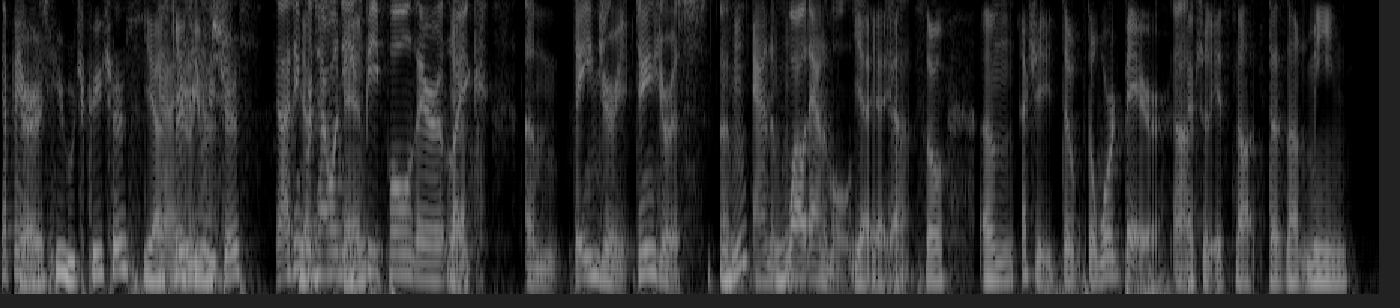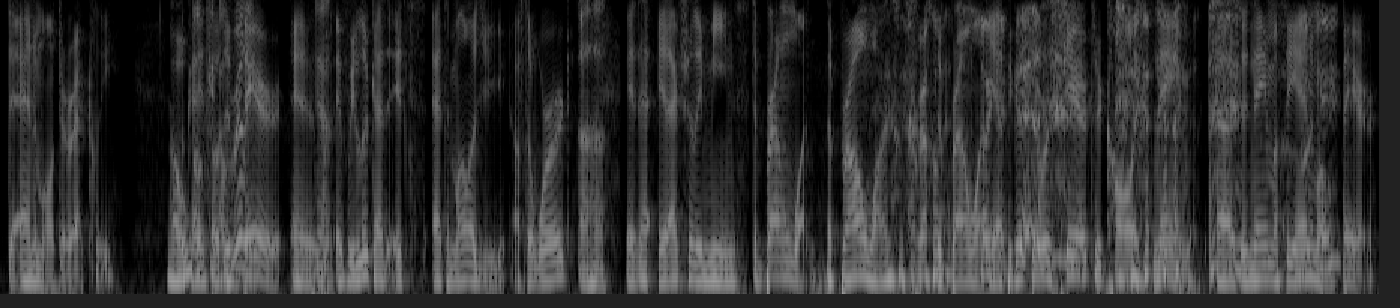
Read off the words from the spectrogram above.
Yeah bears. they're huge creatures. Yeah, yeah scary creatures. Yeah, I think yes. for Taiwanese and, people they're like um danger dangerous um, mm-hmm. and mm-hmm. wild animals. Yeah yeah. Yeah. So um, actually, the the word bear uh. actually it's not does not mean the animal directly. Oh, okay, okay. so oh, the really? bear, uh, yeah. if we look at its etymology of the word, uh-huh. it it actually means the brown one. The brown one. the brown one, okay. yeah, because they were scared to call its name, uh, the name of the animal, okay. bear,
